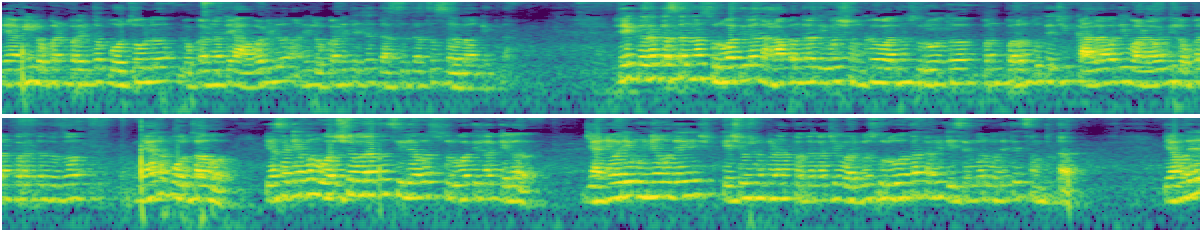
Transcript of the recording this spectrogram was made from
हे आम्ही लोकांपर्यंत पोहोचवलं लोकांना ते आवडलं आणि लोकांनी त्याच्यात जास्तीत जास्त सहभाग घेतला. हे करत असताना सुरुवातीला दहा पंधरा दिवस शंख वादन सुरू होतं पण परंतु त्याची कालावधी वाढावी लोकांपर्यंत त्याचं ज्ञान पोहोचावं यासाठी आपण वर्षभराचं सिलेबस सुरुवातीला केलं. जानेवारी महिन्यामध्ये केशव शंकरनाथ पथकाचे वर्ग सुरू होतात आणि डिसेंबरमध्ये ते संपतात. यामध्ये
